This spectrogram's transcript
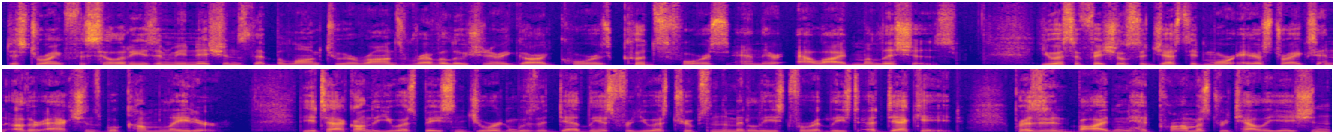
destroying facilities and munitions that belong to Iran's Revolutionary Guard Corps' Quds Force and their allied militias. U.S. officials suggested more airstrikes and other actions will come later. The attack on the U.S. base in Jordan was the deadliest for U.S. troops in the Middle East for at least a decade. President Biden had promised retaliation,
